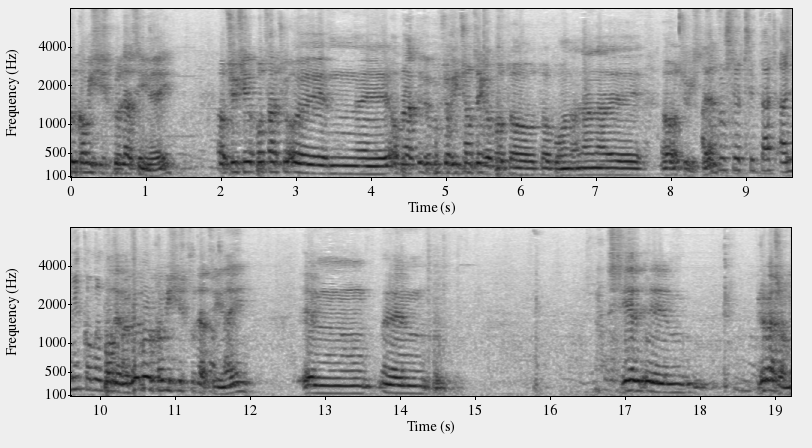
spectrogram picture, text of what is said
wybór komisji skrutacyjnej. Oczywiście po otwarciu y, y, obrad wybór przewodniczącego, bo to, to było na, na, na, y, o, oczywiste. Ale proszę czytać, a nie komentować. Potem wybór komisji skrutacyjnej. Ym, ym, stwier, ym, przepraszam,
